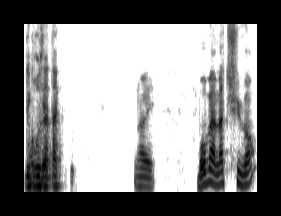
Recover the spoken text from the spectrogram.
Des grosses attaques plutôt. Bon, ben, match suivant.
